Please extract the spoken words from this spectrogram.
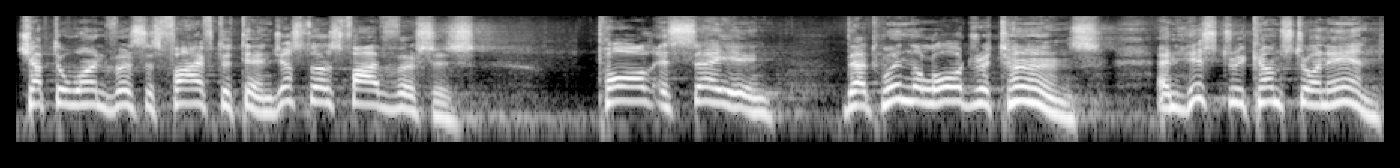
chapter 1 verses 5 to 10, just those 5 verses. Paul is saying that when the Lord returns and history comes to an end,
